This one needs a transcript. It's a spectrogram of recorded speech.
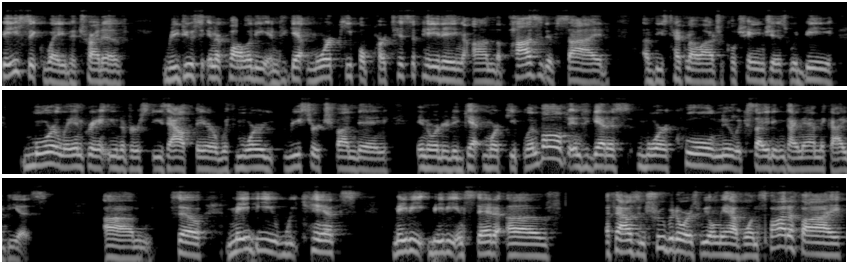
basic way to try to reduce inequality and to get more people participating on the positive side of these technological changes would be more land grant universities out there with more research funding in order to get more people involved and to get us more cool, new, exciting, dynamic ideas. Um, so maybe we can't, maybe maybe instead of a thousand troubadours, we only have one Spotify.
